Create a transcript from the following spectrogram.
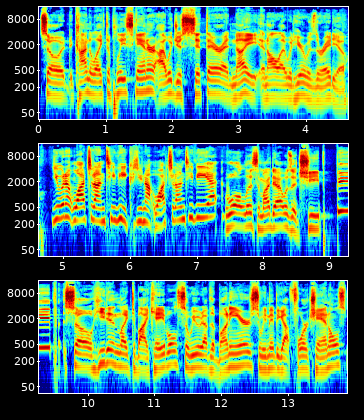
So kind of like the police scanner, I would just sit there at night and all I would hear was the radio. You wouldn't watch it on TV. Could you not watch it on TV yet? Well, listen, my dad was a cheap beep, so he didn't like to buy cable. So we would have the bunny ears. So we maybe got four channels,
